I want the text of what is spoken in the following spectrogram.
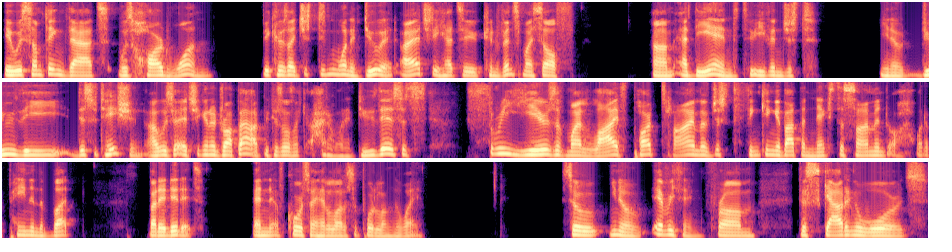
It was something that was hard won because I just didn't want to do it. I actually had to convince myself um, at the end to even just you know do the dissertation. I was actually going to drop out because I was like, I don't want to do this. It's three years of my life part time of just thinking about the next assignment. Oh, what a pain in the butt. But I did it. And of course, I had a lot of support along the way. So, you know, everything from the scouting awards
